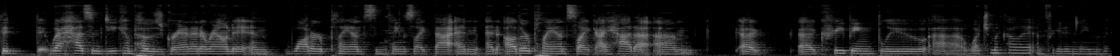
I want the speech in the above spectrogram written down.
the had some decomposed granite around it, and water plants and things like that, and and other plants like I had a um a a creeping blue, uh, whatchamacallit, I'm forgetting the name of it,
